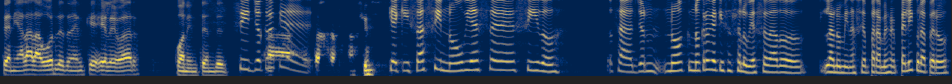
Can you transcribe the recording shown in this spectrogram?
tenía la labor de tener que elevar, por intended. Sí, yo creo que. Que quizás si no hubiese sido. O sea, yo no, no creo que quizás se le hubiese dado la nominación para mejor película, pero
